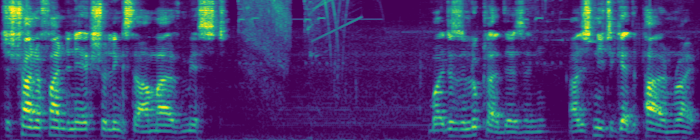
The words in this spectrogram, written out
Just trying to find any extra links that I might have missed. But it doesn't look like there's any. I just need to get the pattern right.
